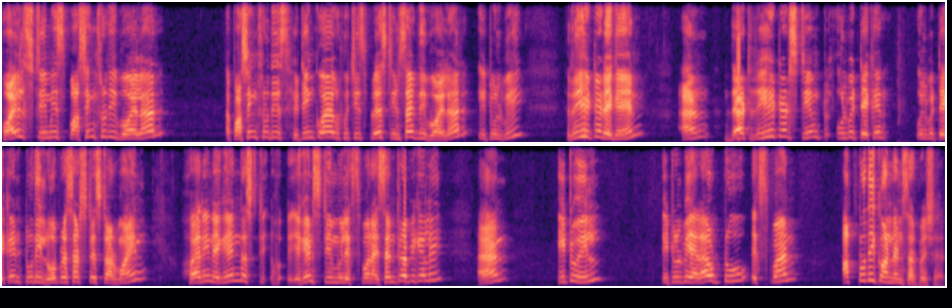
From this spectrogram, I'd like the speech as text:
while steam is passing through the boiler uh, passing through this heating coil which is placed inside the boiler it will be reheated again and that reheated steam will be taken will be taken to the low pressure stage turbine wherein again the st again steam will expand isentropically and it will it will be allowed to expand up to the condenser pressure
